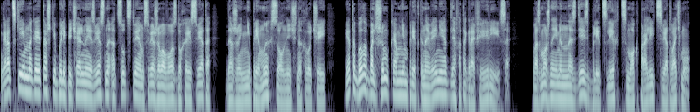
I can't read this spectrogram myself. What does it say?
Городские многоэтажки были печально известны отсутствием свежего воздуха и света, даже непрямых солнечных лучей, это было большим камнем преткновения для фотографии Рииса. Возможно, именно здесь Блицлихт смог пролить свет во тьму.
